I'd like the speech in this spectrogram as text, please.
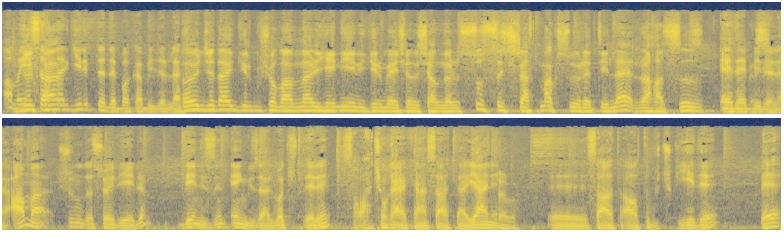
ama Lütfen- insanlar girip de de bakabilirler. Önceden girmiş olanlar yeni yeni girmeye çalışanları su sıçratmak suretiyle rahatsız edebilirler. Ama şunu da söyleyelim. Denizin en güzel vakitleri sabah çok erken saatler. Yani Tabii. e, saat 6.30-7 ve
